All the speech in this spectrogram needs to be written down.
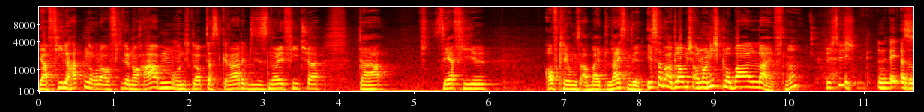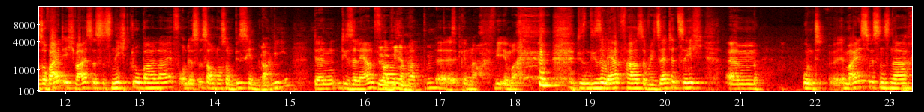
ja, viele hatten oder auch viele noch haben. Und ich glaube, dass gerade dieses neue Feature da sehr viel Aufklärungsarbeit leisten wird. Ist aber, glaube ich, auch noch nicht global live, ne? Richtig? Ich, also soweit ich weiß, ist es nicht global live und es ist auch noch so ein bisschen buggy, denn diese Lernphase ja, hat, äh, genau, wie immer, diese, diese Lernphase resettet sich ähm, und meines Wissens nach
